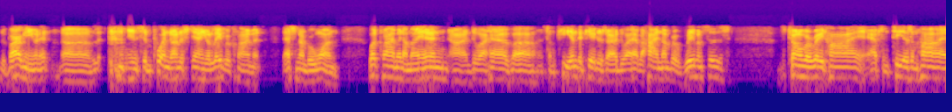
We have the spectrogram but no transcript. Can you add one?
the bargaining unit, uh, it's important to understand your labor climate. That's number one. What climate am I in? Uh, do I have uh, some key indicators? Are do I have a high number of grievances? Turnover rate high? Absenteeism high?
